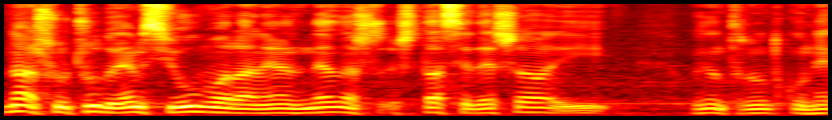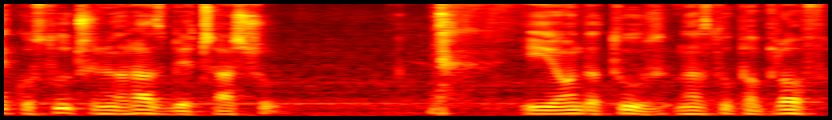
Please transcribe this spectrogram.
znaš, u čudu MC umora, ne, ne znaš šta se dešava i u jednom trenutku neko slučajno razbije čašu i onda tu nastupa profa.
